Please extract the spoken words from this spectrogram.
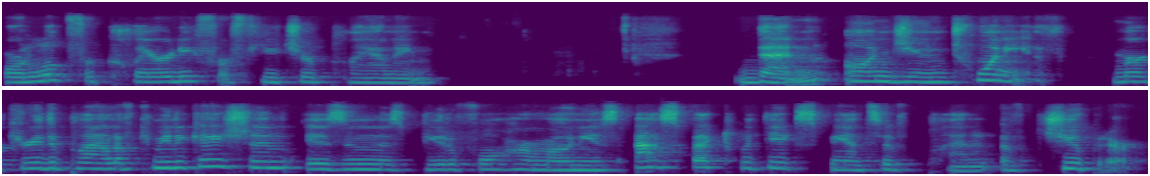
or look for clarity for future planning. Then on June 20th, Mercury, the planet of communication, is in this beautiful harmonious aspect with the expansive planet of Jupiter.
